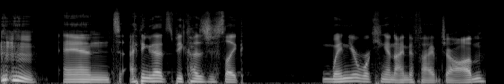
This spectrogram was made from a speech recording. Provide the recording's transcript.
and I think that's because just like when you're working a nine to five job,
